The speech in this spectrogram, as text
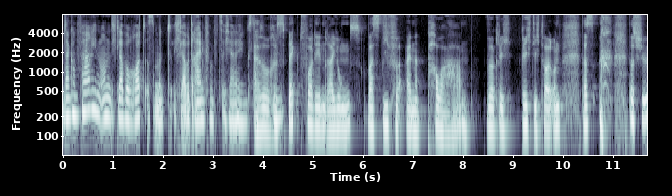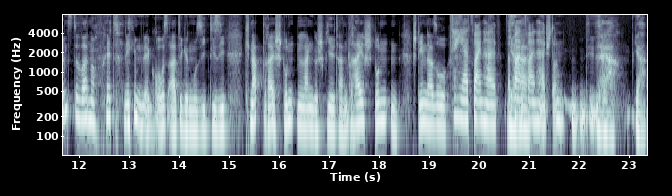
Dann kommt Farin und ich glaube, Rott ist mit, ich glaube, 53 Jahre der Jüngste. Also Respekt vor den drei Jungs, was die für eine Power haben. Wirklich richtig toll. Und das, das Schönste war noch mit, neben der großartigen Musik, die sie knapp drei Stunden lang gespielt haben. Drei Stunden stehen da so ja, zweieinhalb. Das Ja. waren zweieinhalb Stunden. ja, ja.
